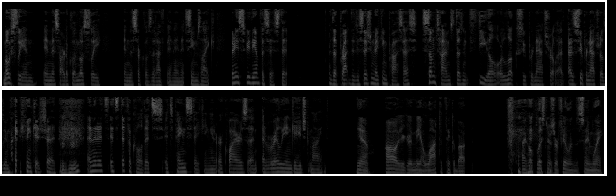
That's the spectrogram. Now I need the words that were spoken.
mostly in in this article and mostly in the circles that I've been in, it seems like there needs to be the emphasis that the the decision making process sometimes doesn't feel or look supernatural as, as supernatural as we might think it should, mm-hmm. and then it's it's difficult, it's it's painstaking, and it requires a, a really engaged mind. Yeah. Oh, you're giving me a lot to think about. I hope listeners are feeling the same way.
